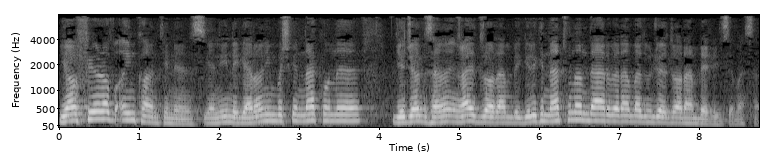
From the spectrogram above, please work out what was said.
یا fear of incontinence. یعنی نگران این باشه که نکنه یه جا مثلا اینقدر ادرارم بگیره که نتونم در برم بعد اونجا ادرارم بریزه مثلا.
